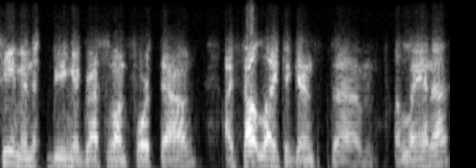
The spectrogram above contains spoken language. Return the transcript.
team and being aggressive on fourth down, I felt like against um, Atlanta,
